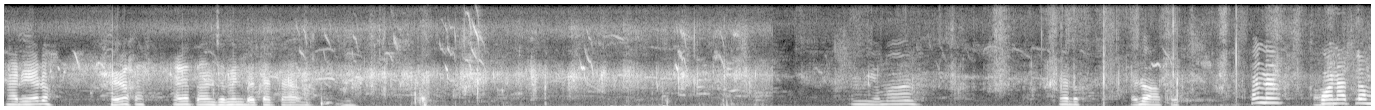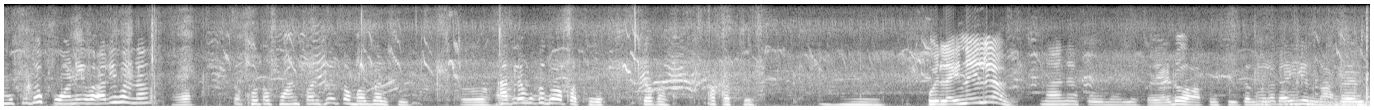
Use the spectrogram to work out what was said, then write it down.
હારું હેડો. હેડો. હેડો તમે જમીન બતાવતા આવે. એમાં હેડો. હેડો આપો હે ને ફોન આટલા મૂકી દો ફોન વાળી હોય ને તો ખોટો ફોન પડશે તો બગડશે. આટલે મૂકી દો આ પછી ચોકન આ પછી કોઈ લઈ નહીં લે? ના ના કોઈ ના લે. હેડો આપણે શીતલ બતાવીએ ને આપણે.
